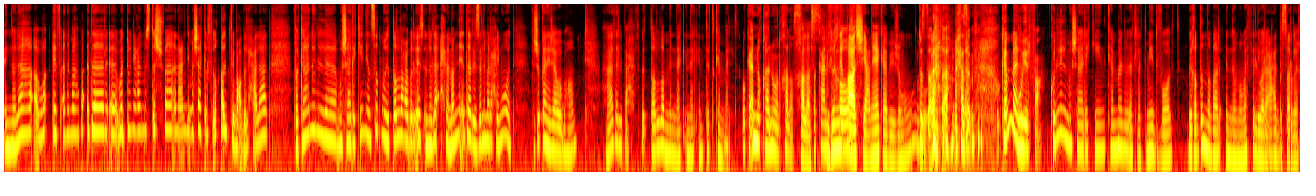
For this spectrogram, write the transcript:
إنه لا أوقف أنا ما بقدر أه، ودوني على المستشفى أنا عندي مشاكل في القلب في بعض الحالات. فكانوا المشاركين ينصدموا يطلعوا بالرئيس إنه لا إحنا ما بنقدر الزلمة رح يموت. فشو كان يجاوبهم؟ هذا البحث بتطلب منك إنك أنت تكمل. وكأنه قانون خلص. خلص فكان بدون. نقاش يعني هيك بجمود بالضبط آه، بحزم. وكملوا. ويرفع. كل المشاركين كملوا ل 300 فولت. بغض النظر إنه الممثل اللي ورا قاعد بيصرخ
